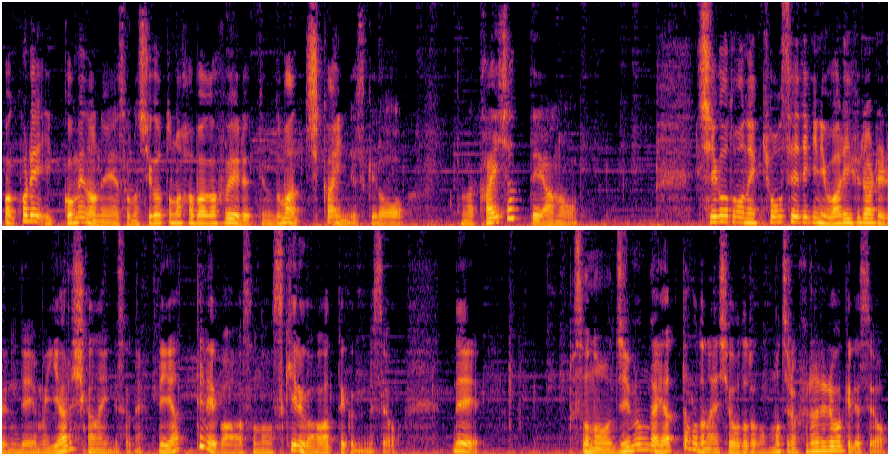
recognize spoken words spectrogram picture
まあ、これ1個目のね、その仕事の幅が増えるっていうのと、まあ、近いんですけど、会社ってあの仕事をね強制的に割り振られるんでもうやるしかないんですよねでやってればそのスキルが上がってくるんですよでその自分がやったことない仕事とかももちろん振られるわけですよ。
